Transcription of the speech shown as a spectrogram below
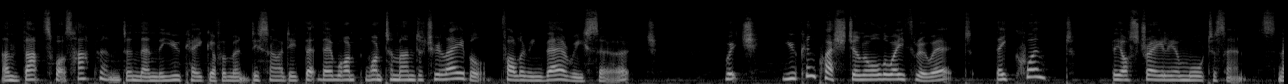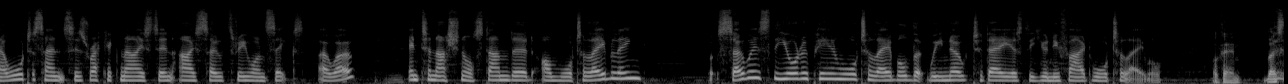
And that's what's happened. And then the UK government decided that they want, want a mandatory label following their research, which you can question all the way through it. They quote the Australian Water Sense. Now, Water Sense is recognised in ISO 31600, mm-hmm. International Standard on Water Labelling, but so is the European water label that we know today as the Unified Water Label. Okay, let's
